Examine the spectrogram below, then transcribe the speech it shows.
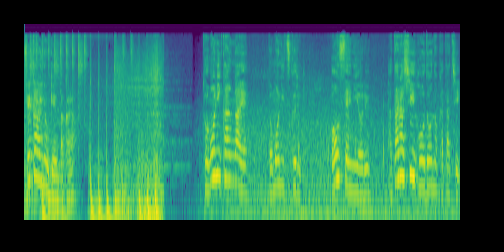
世界の現場から。共に考え共に作る。音声による新しい報道の形。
